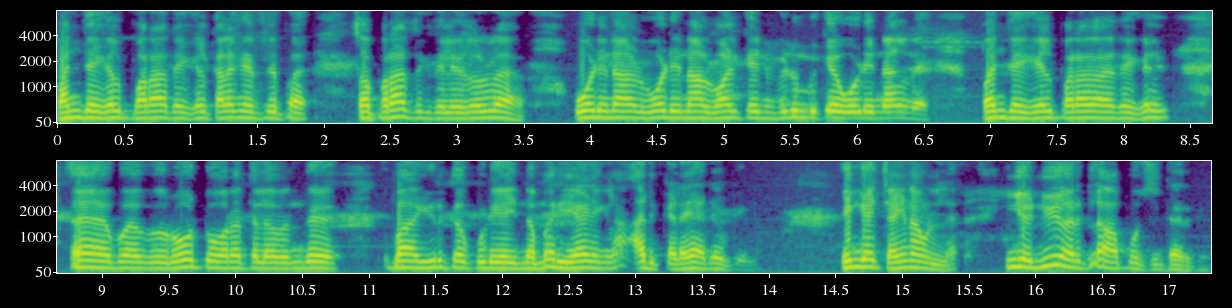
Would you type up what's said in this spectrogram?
பஞ்சைகள் பராதைகள் கலைஞர் இப்போ ச பராசக்தி ஓடினால் ஓடினால் வாழ்க்கையின் விளிம்புக்கே ஓடினால் பஞ்சைகள் பராதைகள் ரோட்டு ஓரத்தில் வந்து இருக்கக்கூடிய இந்த மாதிரி ஏழைங்களாம் அது கிடையாது அப்படின்னு. எங்கே? சைனாவில் இங்கே நியூயார்க்கில் ஆப்போசிட்டாக இருக்குது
